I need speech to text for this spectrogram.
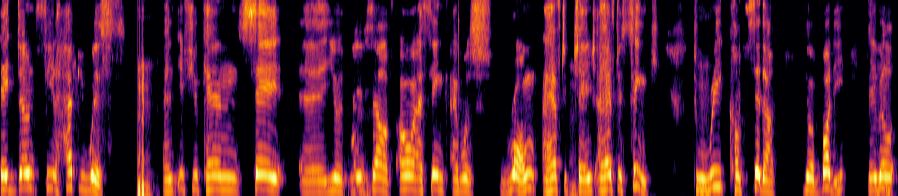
they don't feel happy with. Mm. And if you can say uh, you yourself, oh, I think I was wrong, I have to mm. change, I have to think to mm. reconsider your body, they will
